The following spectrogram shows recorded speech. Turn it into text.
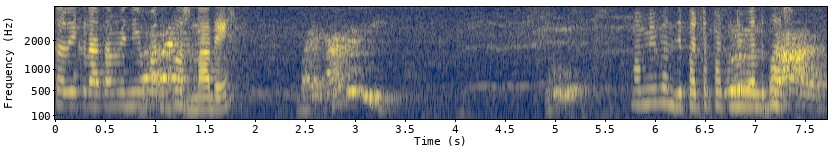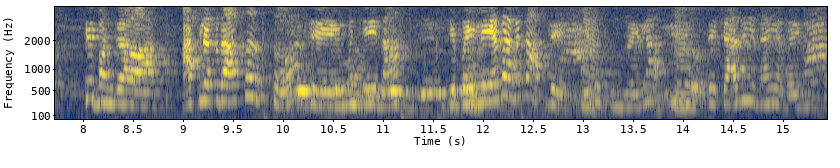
तर इकडे आता मी निवड भरणार आहे. बाई काय कशी मम्मी म्हणजे पटापट निवड भर. ते मग आपल्याकडे असं असतं ते म्हणजे ना जे बैल येणार आहे ना आपले जायला त्याच्या आधी ना या बैलांचा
